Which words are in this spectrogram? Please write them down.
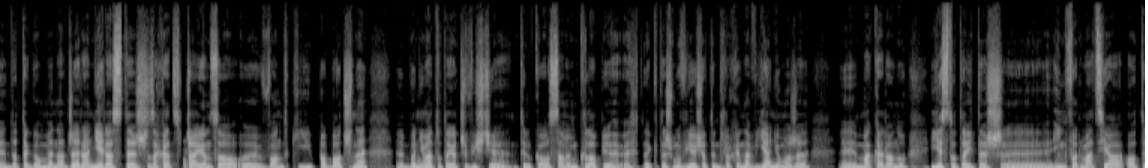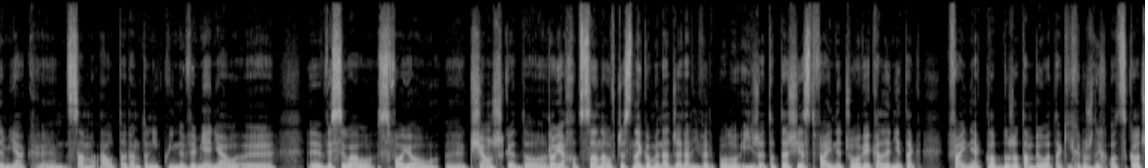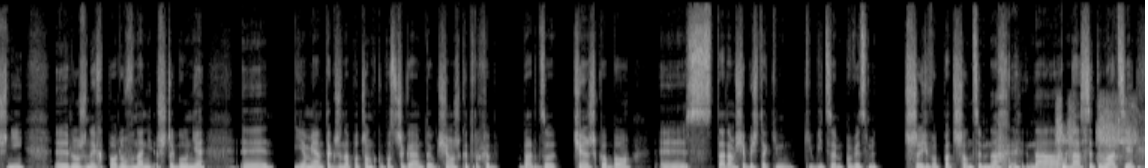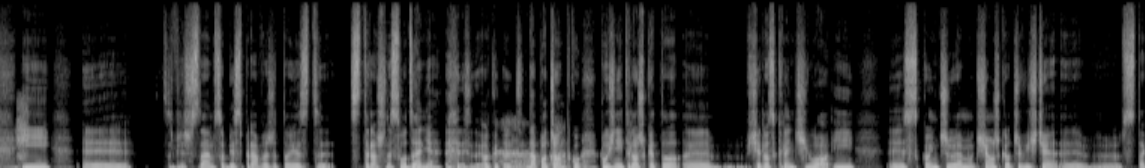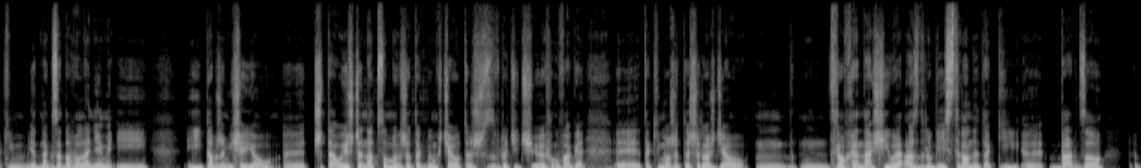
do tego menadżera, nieraz też zahaczając o e, wątki poboczne, e, bo nie ma tutaj oczywiście tylko o samym klopie, tak też mówiłeś o tym trochę nawijaniu może makaronu. Jest tutaj też informacja o tym, jak sam autor Antoni Quinn wymieniał wysyłał swoją książkę do Roya Hodgsona, ówczesnego menadżera Liverpoolu i że to też jest fajny człowiek, ale nie tak fajny jak Klopp. Dużo tam było takich różnych odskoczni, y, różnych porównań. Szczególnie y, ja miałem także na początku, postrzegałem tę książkę trochę bardzo ciężko, bo y, staram się być takim kibicem, powiedzmy, trzeźwo patrzącym na, na, na sytuację i wiesz, zdałem sobie sprawę, że to jest straszne słodzenie na początku. Później troszkę to się rozkręciło i skończyłem książkę oczywiście y, z takim jednak zadowoleniem i, i dobrze mi się ją y, czytało. Jeszcze na co może tak bym chciał też zwrócić uwagę, taki może też rozdział mm, mm, trochę na siłę, a z drugiej strony taki bardzo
